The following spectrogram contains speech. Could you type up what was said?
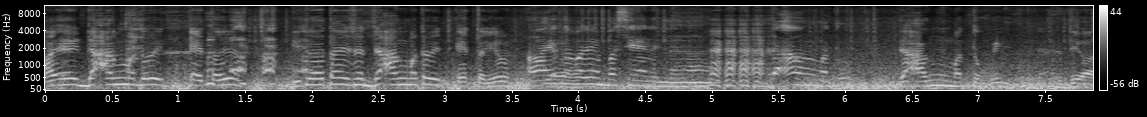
Ay, daang matuwid. Ito yun. Dito na tayo sa daang matuwid. Ito yun. Ah, ito pala yung basihan nila. Daang matuwid. daang matuwid. Di ba?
